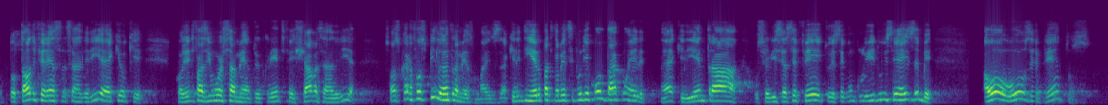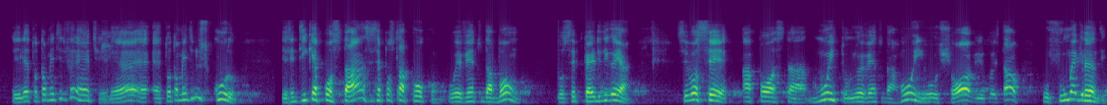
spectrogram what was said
a total diferença da serraderia é que o quê? Quando a gente fazia um orçamento e o cliente fechava a serraderia, só se o cara fosse pilantra mesmo, mas aquele dinheiro praticamente você podia contar com ele, né? Queria entrar, o serviço ia ser feito, ia ser concluído e você ia receber. Ou os eventos, ele é totalmente diferente, ele é, é, é, totalmente no escuro. E a gente tem que apostar, se você apostar pouco, o evento dá bom, você perde de ganhar. Se você aposta muito e o evento dá ruim, ou chove, coisa e tal, o fumo é grande.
